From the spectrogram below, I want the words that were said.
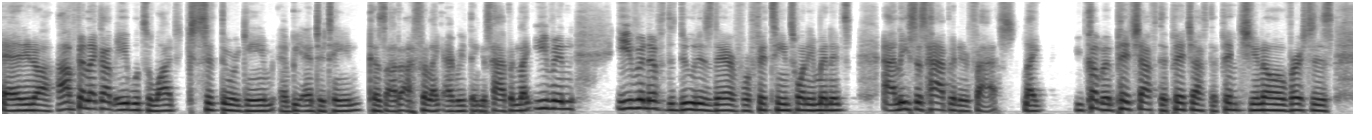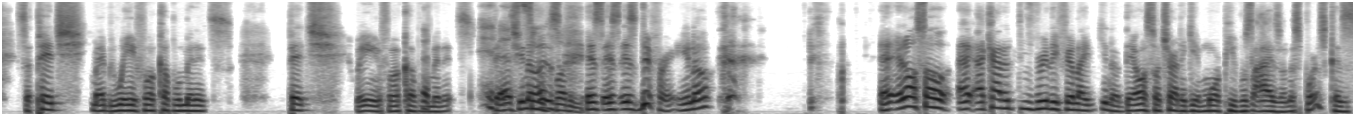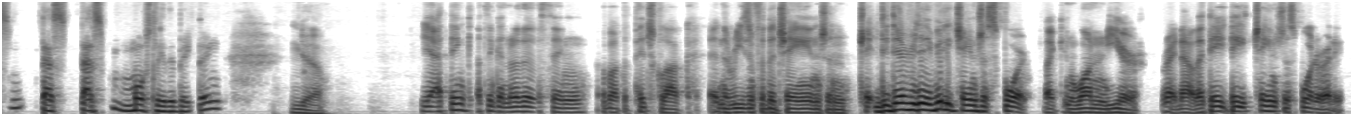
and you know I feel like I'm able to watch sit through a game and be entertained because I I feel like everything is happening. Like even even if the dude is there for 15 20 minutes, at least it's happening fast. Like you come and pitch after pitch after pitch, you know, versus it's a pitch, you might be waiting for a couple minutes, pitch, waiting for a couple minutes, pitch. that's you know, so it's, it's it's it's different, you know. and, and also, I, I kind of really feel like you know they're also trying to get more people's eyes on the sports because that's that's mostly the big thing. Yeah. Yeah, I think I think another thing about the pitch clock and the reason for the change and cha- they did they really changed the sport like in one year right now. Like they they changed the sport already.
